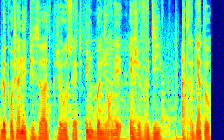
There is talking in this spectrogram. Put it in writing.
le prochain épisode, je vous souhaite une bonne journée et je vous dis à très bientôt.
